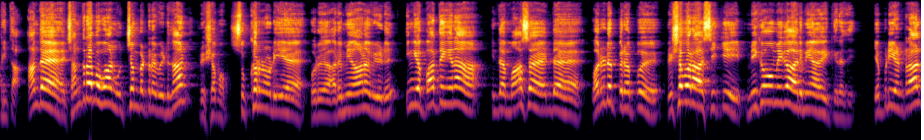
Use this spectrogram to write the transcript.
பிதா. அந்த சந்திர பகவான் உச்சம் பெற்ற வீடு தான் ரிஷபம். சுக்கரனுடைய ஒரு அருமையான வீடு. இங்க பாத்தீங்கன்னா இந்த மாச இந்த வருட பிறப்பு ரிஷபராசிக்கு மிகவும் மிக அருமையாக இருக்கிறது. எப்படி என்றால்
